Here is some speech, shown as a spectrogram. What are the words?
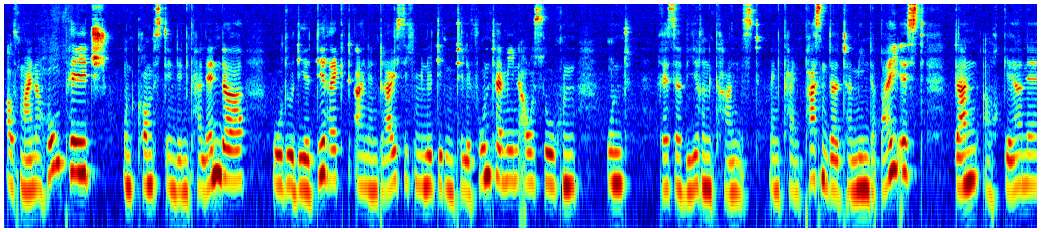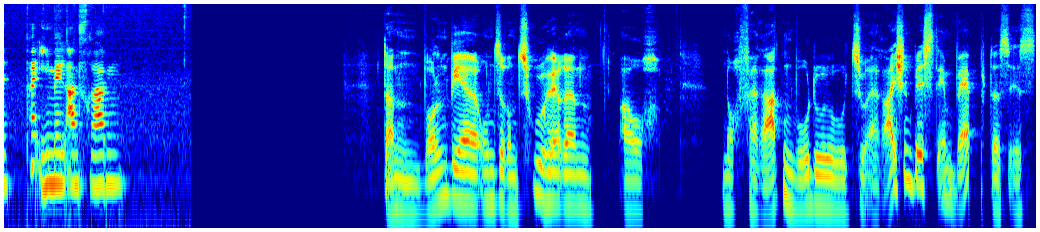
auf meiner Homepage und kommst in den Kalender, wo du dir direkt einen 30-minütigen Telefontermin aussuchen und reservieren kannst. Wenn kein passender Termin dabei ist, dann auch gerne per E-Mail anfragen. Dann wollen wir unseren Zuhörern auch noch verraten, wo du zu erreichen bist im Web. Das ist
